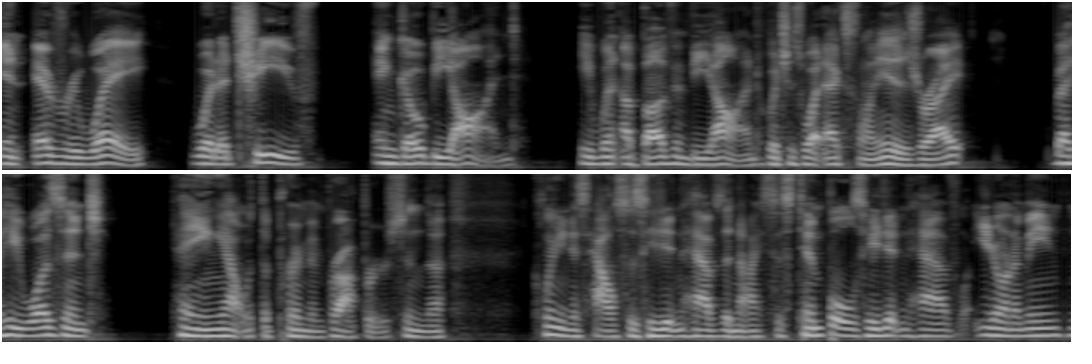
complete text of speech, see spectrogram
in every way would achieve and go beyond. He went above and beyond, which is what excellent is, right? But he wasn't hanging out with the prim and propers and the cleanest houses. He didn't have the nicest temples. He didn't have, you know what I mean?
